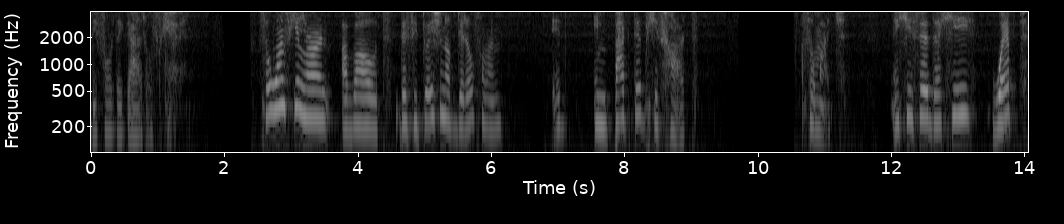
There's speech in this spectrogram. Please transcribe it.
before the God of heaven. So once he learned about the situation of Jerusalem, it impacted his heart so much. And he said that he wept,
